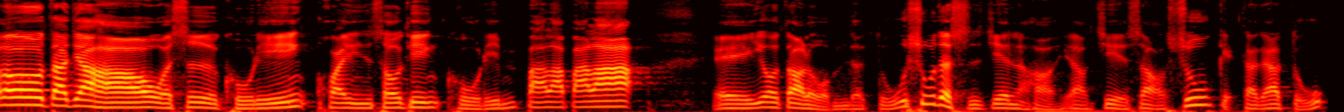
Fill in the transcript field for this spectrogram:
Hello，大家好，我是苦灵，欢迎收听苦灵巴拉巴拉。哎，又到了我们的读书的时间了哈，要介绍书给大家读。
